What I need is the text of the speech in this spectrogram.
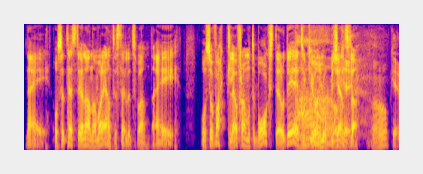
nej. Och så testar jag en annan variant istället, så bara, nej. Och så vacklar jag fram och tillbaka där och det tycker jag är en jobbig Ah, okej. känsla. Ja, okej.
